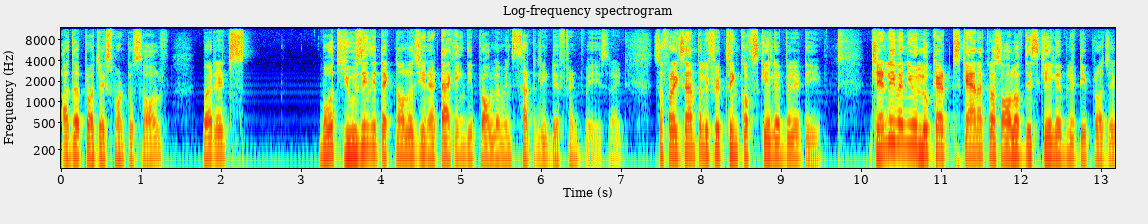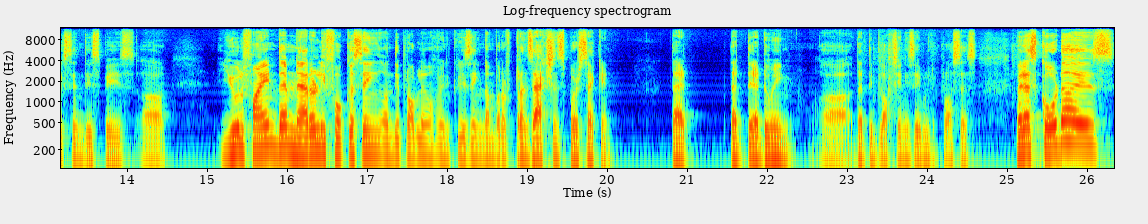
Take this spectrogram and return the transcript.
other projects want to solve, but it's both using the technology and attacking the problem in subtly different ways, right? So, for example, if you think of scalability, generally when you look at scan across all of the scalability projects in this space, uh, you'll find them narrowly focusing on the problem of increasing number of transactions per second that that they're doing uh, that the blockchain is able to process. Whereas coda is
